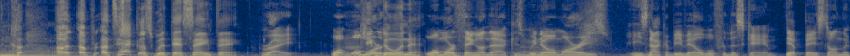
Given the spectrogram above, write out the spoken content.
uh, uh, attack us with that same thing. Right. One, one Keep more, doing that. One more thing on that because we know Amari's he's not going to be available for this game. Yep. Based on the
